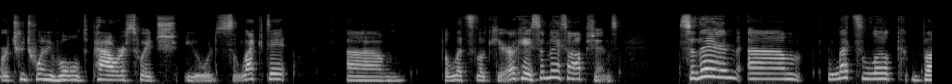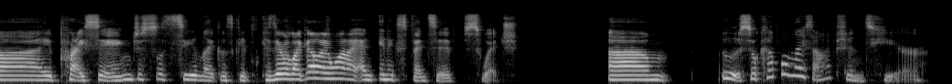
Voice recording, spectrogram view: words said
or 220 volt power switch, you would select it. Um, but let's look here. Okay, some nice options. So then um, let's look by pricing. Just let's see, like, let's get, because they were like, oh, I want an inexpensive switch. Um, ooh, so a couple nice options here.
